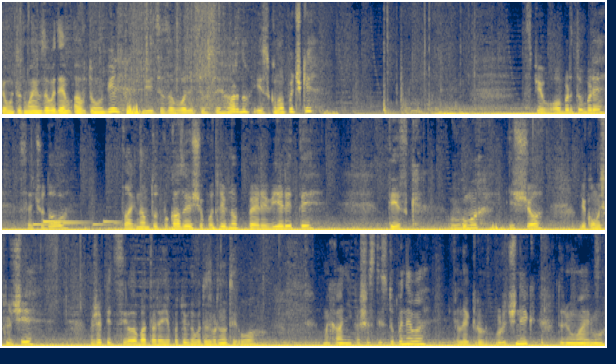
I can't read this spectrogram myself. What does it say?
Що ми тут маємо? Заведемо автомобіль. Дивіться, заводиться все гарно із кнопочки. Спів оберту бере, все чудово. Так, нам тут показує, що потрібно перевірити тиск в гумах і що в якомусь ключі вже підсіла батарея. Потрібно буде звернути увагу. Механіка шестиступенева, електроручник. Тут ми маємо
